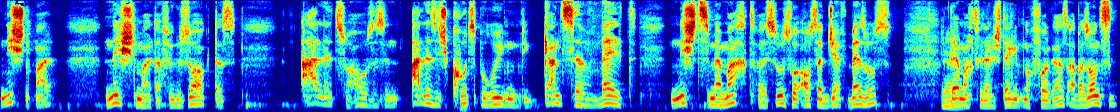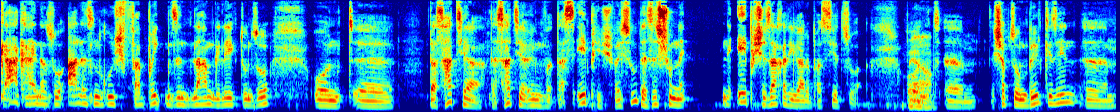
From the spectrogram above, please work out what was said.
nicht mal, nicht mal dafür gesorgt, dass alle zu Hause sind, alle sich kurz beruhigen, die ganze Welt nichts mehr macht, weißt du, so außer Jeff Bezos. Der macht vielleicht, der gibt noch Vollgas, aber sonst gar keiner, so alles sind ruhig, Fabriken sind lahmgelegt und so. Und äh, das hat ja, das hat ja irgendwas, das ist episch, weißt du, das ist schon eine, eine epische Sache, die gerade passiert so. Und ähm, ich habe so ein Bild gesehen, ähm,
